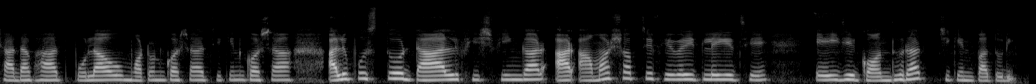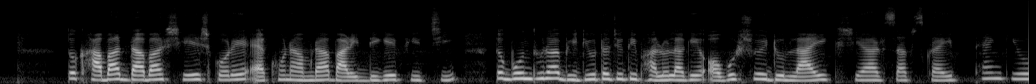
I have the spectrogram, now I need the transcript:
সাদা ভাত, পোলাও, মটন কষা, চিকেন কষা, আলু পোস্ত, ডাল, ফিশ ফিঙ্গার, আর আমার সবচেয়ে ফেভারিট লেগেছে এই যে গন্ধরাজ চিকেন পাতুরি। তো খাবার দাবার শেষ করে এখন আমরা বাড়ির দিকে ফিরছি। তো বন্ধুরা, ভিডিওটা যদি ভালো লাগে, অবশ্যই do like share subscribe thank you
